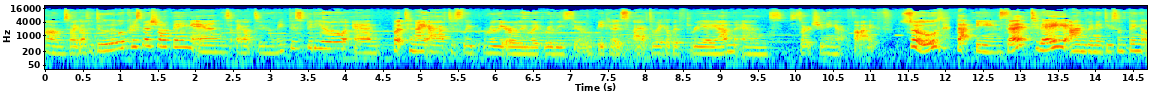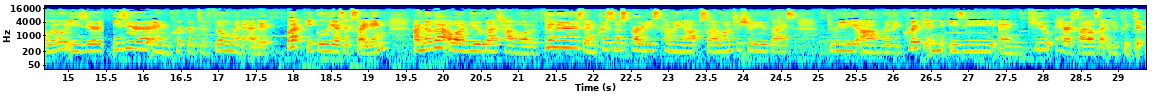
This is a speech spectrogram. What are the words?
Um, so I got to do a little Christmas shopping and I got to make this video and but tonight I have to sleep really early like really soon because I have to wake up at 3 a.m. and start shooting at 5. So that being said, today I'm gonna do something a little easier, easier and quicker to film and edit, but equally as exciting. I know that a lot of you guys have a lot of dinners and Christmas parties coming up, so I want to show you guys three um, really quick and easy and cute hairstyles that you could do.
